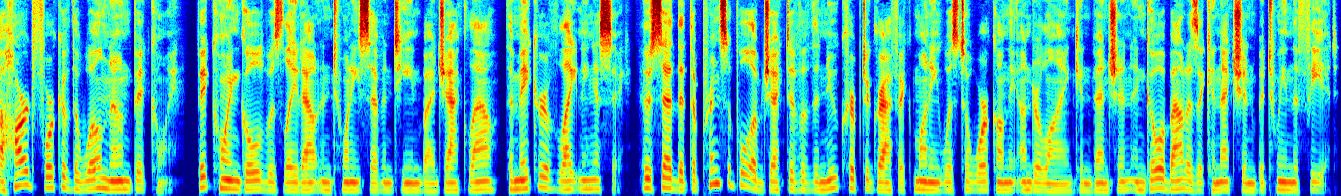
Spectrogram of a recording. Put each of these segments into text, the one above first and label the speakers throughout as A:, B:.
A: a hard fork of the well known Bitcoin. Bitcoin Gold was laid out in 2017 by Jack Liao, the maker of Lightning ASIC, who said that the principal objective of the new cryptographic money was to work on the underlying convention and go about as a connection between the fiat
